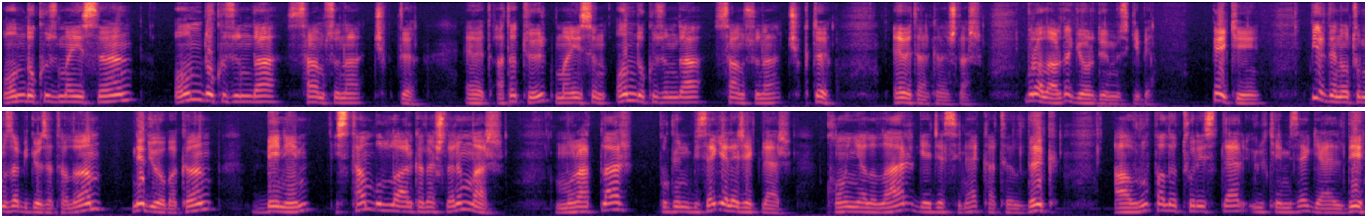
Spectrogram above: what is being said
19 Mayıs'ın 19'unda Samsun'a çıktı. Evet Atatürk Mayıs'ın 19'unda Samsun'a çıktı. Evet arkadaşlar. Buralarda gördüğümüz gibi. Peki bir de notumuza bir göz atalım. Ne diyor bakın? Benim İstanbullu arkadaşlarım var. Muratlar bugün bize gelecekler. Konyalılar gecesine katıldık. Avrupalı turistler ülkemize geldi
